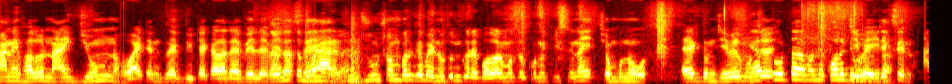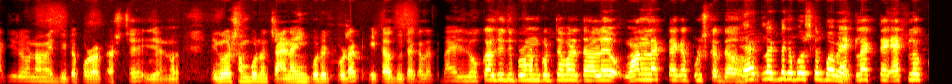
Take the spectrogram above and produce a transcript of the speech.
মানে ভালো। Nike zoom white and black দুইটা কালার অ্যাভেলেবেল আছে। মানে আর জুম সম্পর্কে ভাই নতুন করে বলার মতো কোনো কিছু নাই। সম্পূর্ণ একদম যেভাবে মধ্যে এতটা মানে কোয়ালিটি ভাই দেখছেন? আজিরো নামে দুইটা প্রোডাক্ট আসছে এই যে এগুলো সম্পূর্ণ চায়না ইম্পোর্টেড প্রোডাক্ট এটাও দুইটা কালার ভাই লোকাল যদি প্রমাণ করতে পারে তাহলে ওয়ান লাখ টাকা পুরস্কার দেওয়া হবে। এক লাখ টাকা পুরস্কার পাবে। এক লাখ টাকা লক্ষ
